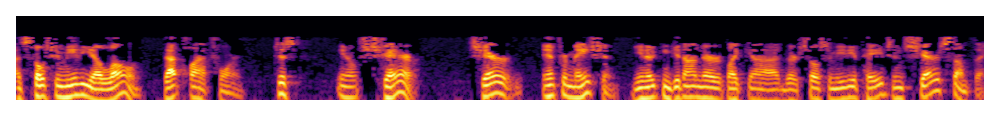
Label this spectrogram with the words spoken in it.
uh, social media alone, that platform, just you know share share information. You know, you can get on their like uh, their social media page and share something.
